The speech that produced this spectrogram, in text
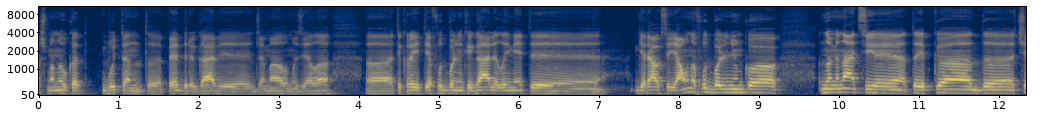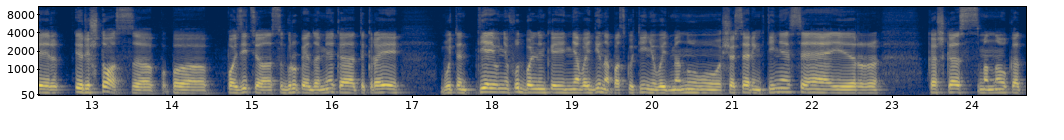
Aš manau, kad būtent Pedri, Gavi, Džemal, Muzela tikrai tie futbolininkai gali laimėti geriausio jauno futbolininko nominacijoje. Taip kad čia ir, ir iš tos pozicijos grupė įdomi, kad tikrai būtent tie jauni futbolininkai nevaidina paskutinių vaidmenų šiuose rinktinėse ir kažkas, manau, kad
